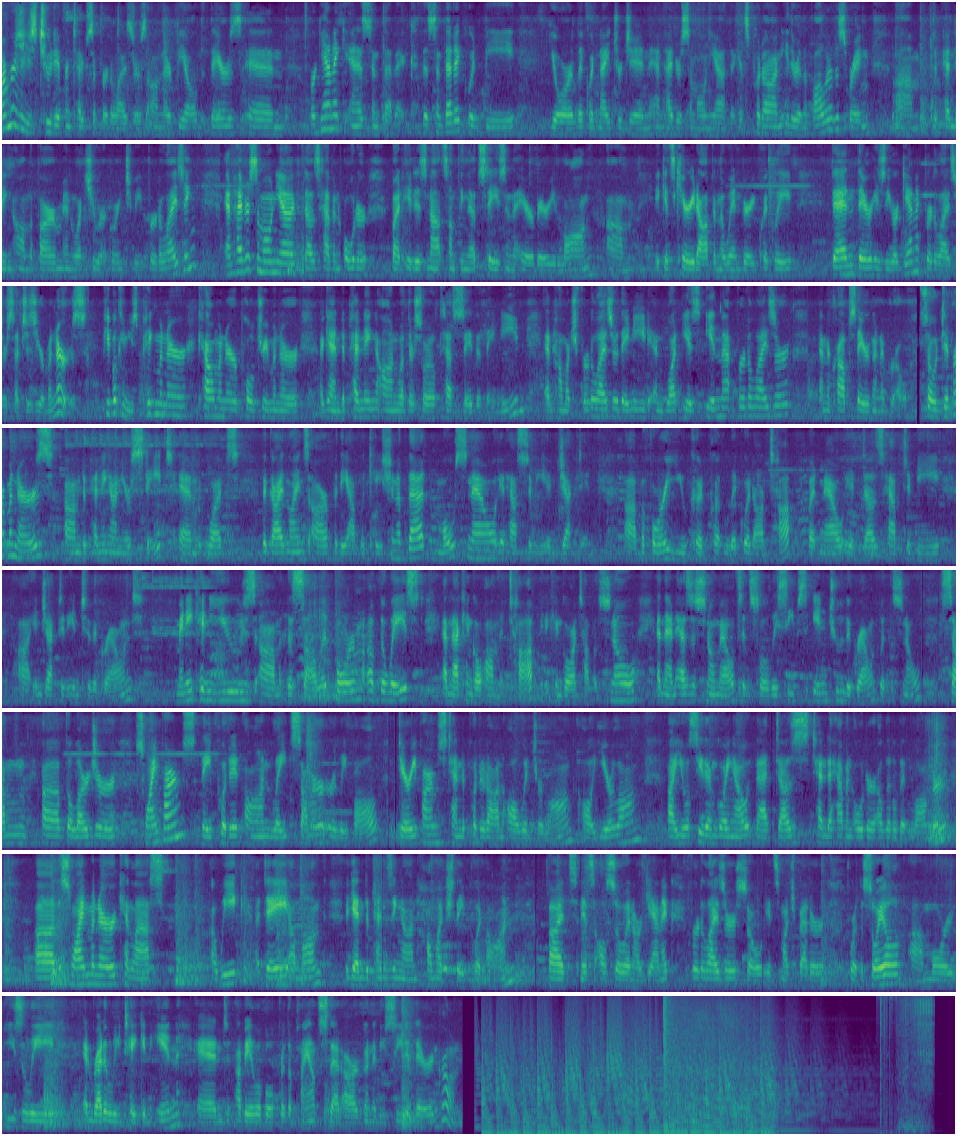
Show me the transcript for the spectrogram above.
Farmers use two different types of fertilizers on their field. There's an organic and a synthetic. The synthetic would be your liquid nitrogen and anhydrous ammonia that gets put on either in the fall or the spring, um, depending on the farm and what you are going to be fertilizing. And anhydrous ammonia does have an odor, but it is not something that stays in the air very long. Um, it gets carried off in the wind very quickly then there is the organic fertilizer, such as your manures. People can use pig manure, cow manure, poultry manure, again, depending on what their soil tests say that they need and how much fertilizer they need and what is in that fertilizer and the crops they are going to grow. So, different manures, um, depending on your state and what the guidelines are for the application of that. Most now it has to be injected. Uh, before you could put liquid on top, but now it does have to be uh, injected into the ground. Many can use um, the solid form of the waste, and that can go on the top. It can go on top of snow, and then as the snow melts, it slowly seeps into the ground with the snow. Some of the larger swine farms, they put it on late summer, early fall. Dairy farms tend to put it on all winter long, all year long. Uh, you'll see them going out. That does tend to have an odor a little bit longer. Uh, the swine manure can last a week, a day, a month, again, depending on how much they put on. But it's also an organic fertilizer, so it's much better for the soil, um, more easily and readily taken in, and available for the plants that are going to be seeded there and grown.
